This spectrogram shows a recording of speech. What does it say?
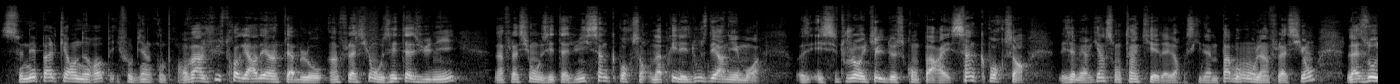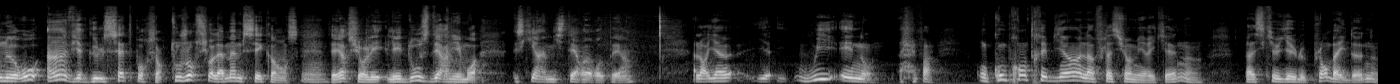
Ce n'est pas le cas en Europe, il faut bien le comprendre. On va juste regarder un tableau. Inflation aux États-Unis. L'inflation aux États-Unis, 5%. On a pris les 12 derniers mois. Et c'est toujours utile de se comparer. 5%. Les Américains sont inquiets d'ailleurs parce qu'ils n'aiment pas beaucoup mmh. l'inflation. La zone euro, 1,7%. Toujours sur la même séquence. Mmh. C'est-à-dire sur les, les 12 derniers mois. Est-ce qu'il y a un mystère européen? Alors, il y, a, oui et non. Enfin, on comprend très bien l'inflation américaine parce qu'il y a eu le plan Biden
